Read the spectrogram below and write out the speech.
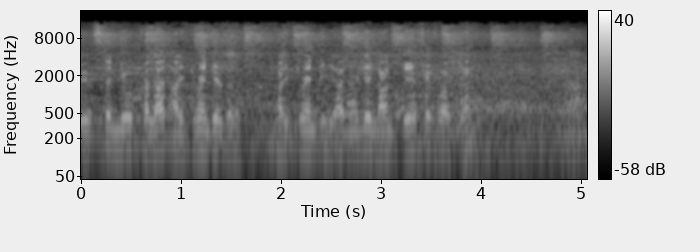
This is the new color i20 i20 here, newly launched basis version. Uh,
